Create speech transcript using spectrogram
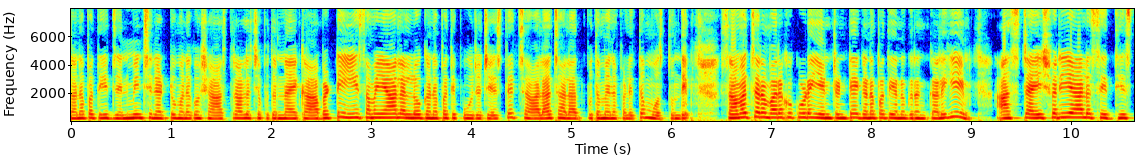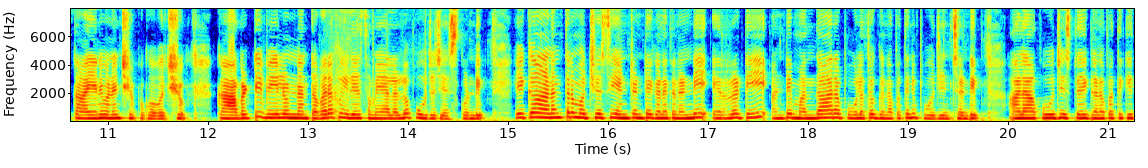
గణపతి జన్మించినట్టు మనకు శాస్త్రాలు చెబుతున్నాయి. కాబట్టి ఈ సమయాలు సమయాలలో గణపతి పూజ చేస్తే చాలా చాలా అద్భుతమైన ఫలితం వస్తుంది. సంవత్సరం వరకు కూడా ఏంటంటే గణపతి అనుగ్రహం కలిగి అష్ట ఐశ్వర్యాలు సిద్ధిస్తాయని మనం చెప్పుకోవచ్చు. కాబట్టి వీలున్నంత వరకు ఇదే సమయాలలో పూజ చేసుకోండి. ఇక అనంతరం వచ్చేసి ఏంటంటే గనకనండి ఎర్రటి అంటే మందార పూలతో గణపతిని పూజించండి. అలా పూజిస్తే గణపతికి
